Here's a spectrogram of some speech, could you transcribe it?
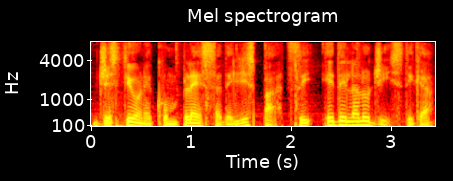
gestione complessa degli spazi e della logistica.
